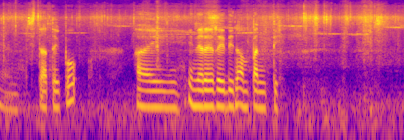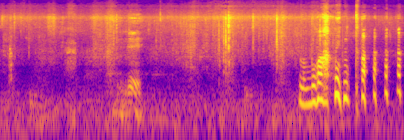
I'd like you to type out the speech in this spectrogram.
Yan. Si tatay po ay inire-ready na ang panty. Hindi. Mabuhangin pa.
